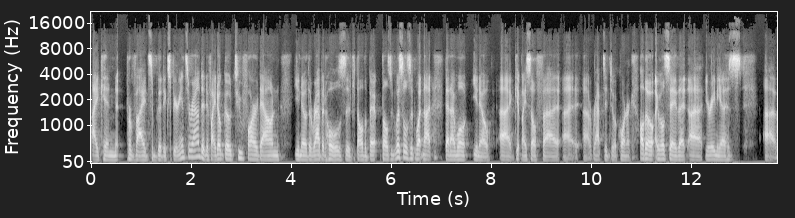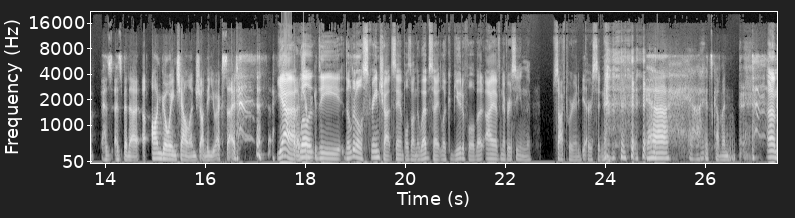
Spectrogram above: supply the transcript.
I can provide some good experience around, and if I don't go too far down, you know, the rabbit holes with all the be- bells and whistles and whatnot, then I won't, you know, uh, get myself uh, uh, uh, wrapped into a corner. Although I will say that uh, Urania has. Uh, has has been a, a ongoing challenge on the UX side. Yeah, I'm sure well, we could- the the little screenshot samples on the website look beautiful, but I have never seen the software in person. yeah, yeah, it's coming. um,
